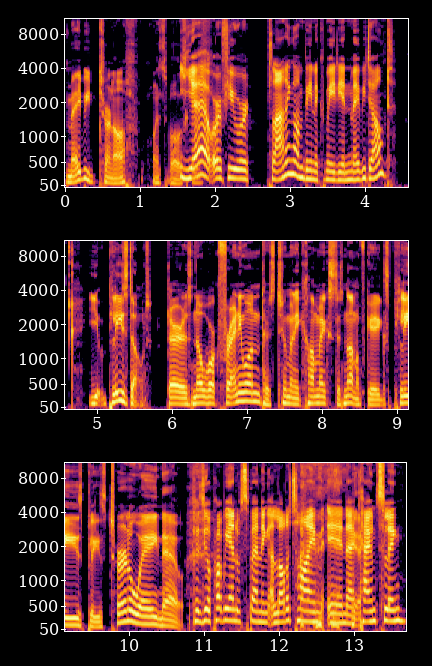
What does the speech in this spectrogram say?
maybe turn off. I suppose. Yeah, or if you were planning on being a comedian, maybe don't. you, please don't. There's no work for anyone. There's too many comics. There's not enough gigs. Please, please turn away now. Because you'll probably end up spending a lot of time in uh, Yeah. counselling,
